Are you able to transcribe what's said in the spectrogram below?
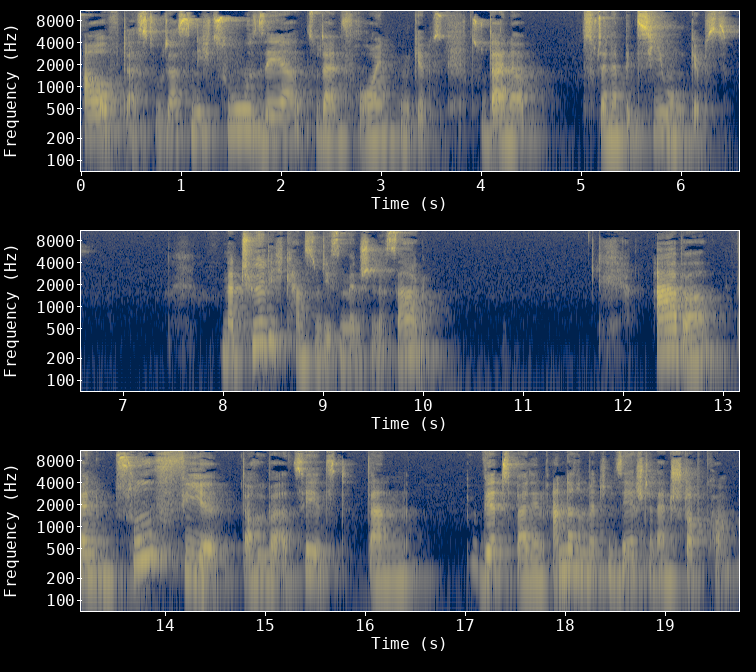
auf, dass du das nicht zu sehr zu deinen Freunden gibst, zu deiner, zu deiner Beziehung gibst. Natürlich kannst du diesen Menschen das sagen. Aber wenn du zu viel darüber erzählst, dann wird bei den anderen Menschen sehr schnell ein Stopp kommen.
